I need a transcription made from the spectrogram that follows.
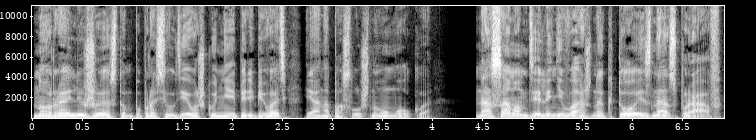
но Райли жестом попросил девушку не перебивать, и она послушно умолкла. На самом деле не важно, кто из нас прав,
